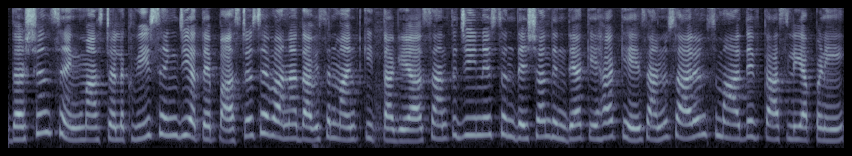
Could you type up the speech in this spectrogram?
ਦਰਸ਼ਨ ਸਿੰਘ, ਮਾਸਟਰ ਲਖਵੀਰ ਸਿੰਘ ਜੀ ਅਤੇ ਪਾਸਟਰ ਸਹਿਬਾਨਾ ਦਾ ਵੀ ਸਨਮਾਨਿਤ ਕੀਤਾ ਗਿਆ। ਸੰਤ ਜੀ ਨੇ ਸੰਦੇਸ਼ਾਂ ਦਿੰਦਿਆਂ ਕਿਹਾ ਕਿ ਸਾਨੂੰ ਸਾਰਿਆਂ ਨੂੰ ਸਮਾਜ ਦੇ ਵਿਕਾਸ ਲਈ ਆਪਣੀ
